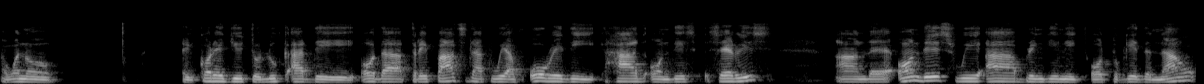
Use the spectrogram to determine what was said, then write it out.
I want to encourage you to look at the other three parts that we have already had on this series. And uh, on this, we are bringing it all together now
